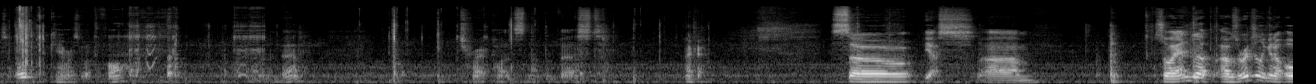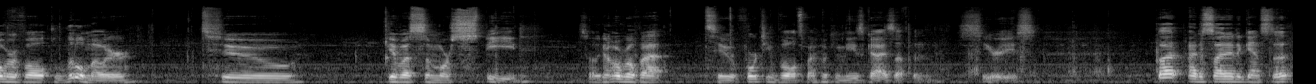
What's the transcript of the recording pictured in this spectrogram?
So, oh, the camera's about to fall. Not bad. Tripod's not the best. Okay. So, yes. Um, so I ended up, I was originally going to overvolt the little motor to give us some more speed. So we're going to overvolt that to 14 volts by hooking these guys up in series. But I decided against it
